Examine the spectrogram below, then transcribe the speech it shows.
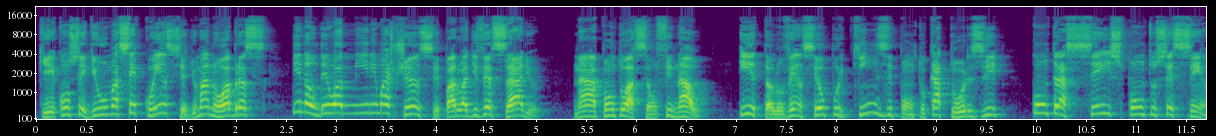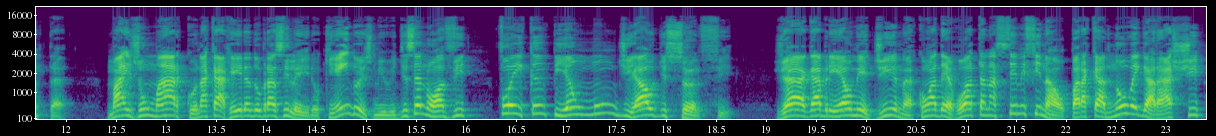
que conseguiu uma sequência de manobras e não deu a mínima chance para o adversário. Na pontuação final, Ítalo venceu por 15,14 contra 6,60. Mais um marco na carreira do brasileiro, que em 2019 foi campeão mundial de surf. Já Gabriel Medina, com a derrota na semifinal para Canoa Igarashi,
